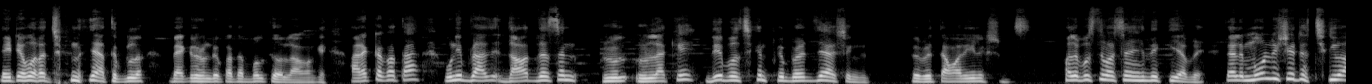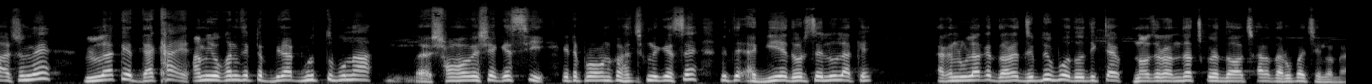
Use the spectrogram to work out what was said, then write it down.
এইটা বলার জন্য এতগুলো ব্যাকগ্রাউন্ডের কথা বলতে হলো আমাকে। আরেকটা কথা, উনি ব্রাজিল দাওয়াত দিয়েছেন রুল- রুলাকে দিয়ে বলছেন ফেব্রুয়ারিতে আসেন। ফেব্রুয়ারিতে আমার ইলেকশন ফলে বুঝতে পারছেন এখানে কি হবে। তাহলে মূল বিষয়টা ছিল আসলে লুলাকে দেখায়। আমি ওখানে যে একটা বিরাট গুরুত্বপূর্ণ সমাবেশে গেছি, এটা প্রমাণ করার জন্য গেছে, কিন্তু গিয়ে ধরছে লুলাকে এখন লুলাকে ধরার যে বিপদ ওই দিকটা নজর আন্দাজ করে দেওয়া ছাড়া তার উপায় ছিল না।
